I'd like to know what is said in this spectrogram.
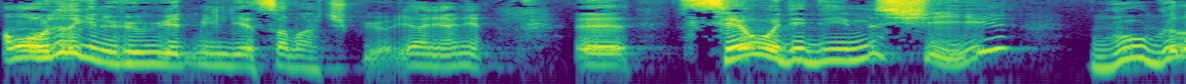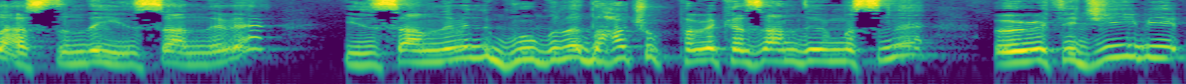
Ama orada da yine hürriyet milliyet sabah çıkıyor. Yani yani e, SEO dediğimiz şeyi Google aslında insanlara insanların Google'a daha çok para kazandırmasını öğreteceği bir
